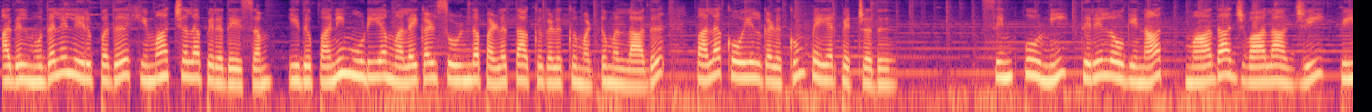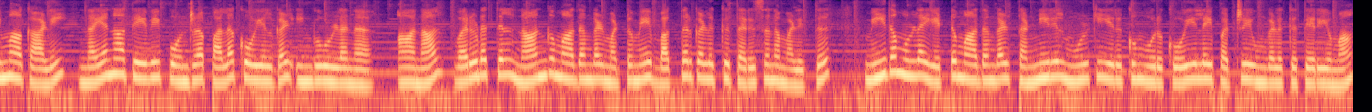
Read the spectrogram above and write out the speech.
அதில் முதலில் இருப்பது ஹிமாச்சல பிரதேசம். இது பனி மூடிய மலைகள் சூழ்ந்த பள்ளத்தாக்குகளுக்கு மட்டுமல்லாது பல கோயில்களுக்கும் பெயர் பெற்றது. சின்பூர்ணி திரிலோகிநாத் மாதா ஜுவாலாஜி பீமாகாளி நயனாதேவி போன்ற பல கோயில்கள் இங்கு உள்ளன. ஆனால் வருடத்தில் நான்கு மாதங்கள் மட்டுமே பக்தர்களுக்கு தரிசனம் அளித்து மீதமுள்ள எட்டு மாதங்கள் தண்ணீரில் மூழ்கியிருக்கும் ஒரு கோயிலை பற்றி உங்களுக்கு தெரியுமா?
